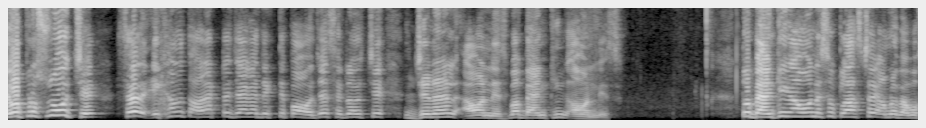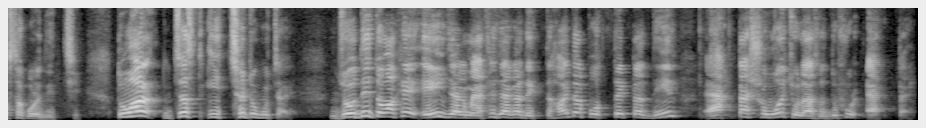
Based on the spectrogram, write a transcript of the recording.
এবার প্রশ্ন হচ্ছে, স্যার, এখানে তো আর একটা জায়গা দেখতে পাওয়া যায়, সেটা হচ্ছে জেনারেল অ্যাওয়ারনেস বা ব্যাংকিং অ্যাওয়ারনেস তো ব্যাংকিং অ্যাওয়ারনেসও ক্লাসটাই আমরা ব্যবস্থা করে দিচ্ছি। তোমার জাস্ট ইচ্ছেটুকু চাই। যদি তোমাকে এই জায়গা ম্যাথে জায়গা দেখতে হয়, তাহলে প্রত্যেকটা দিন একটা সময় চলে আসো দুপুর একটায়।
